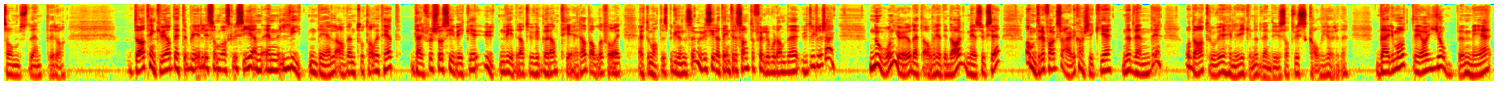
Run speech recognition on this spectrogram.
som studenter. og da tenker vi at dette blir liksom, hva skal vi si, en, en, liten del av en totalitet. Derfor så sier vi ikke uten videre at vi vil garantere at alle får automatisk begrunnelse, men vi sier at det er interessant å følge hvordan det utvikler seg. Noen gjør jo dette allerede i dag med suksess. Andre fag så er det kanskje ikke nødvendig, og da tror vi heller ikke nødvendigvis at vi skal gjøre det. Derimot, det å jobbe med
